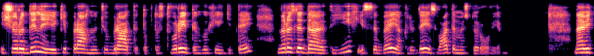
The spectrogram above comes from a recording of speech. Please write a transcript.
І що родини, які прагнуть обрати, тобто створити глухих дітей, не розглядають їх і себе як людей з вадами здоров'я. Навіть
